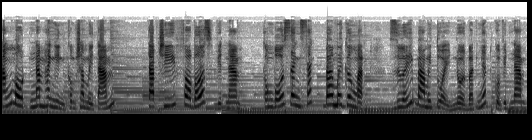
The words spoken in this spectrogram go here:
Tháng 1 năm 2018, tạp chí Forbes Việt Nam công bố danh sách 30 gương mặt dưới 30 tuổi nổi bật nhất của Việt Nam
